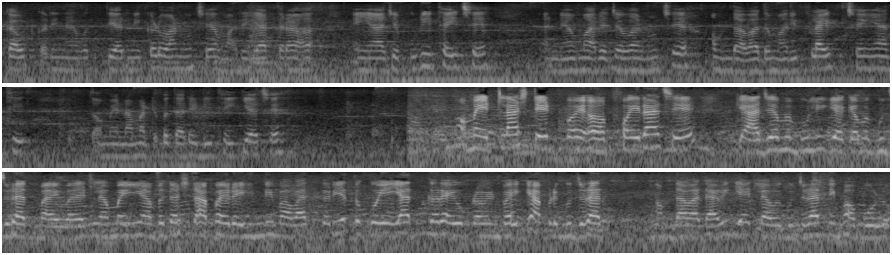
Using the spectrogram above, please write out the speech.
ચેકઆઉટ કરીને અત્યારે નીકળવાનું છે. અમારી યાત્રા અહીંયા આજે પૂરી થઈ છે અને અમારે જવાનું છે. અમદાવાદ અમારી ફ્લાઇટ છે અહીંયાથી. તો અમે એના માટે બધા રેડી થઈ ગયા છે. અમે એટલા સ્ટેટ ફર્યા છે કે આજે અમે ભૂલી ગયા કે અમે ગુજરાતમાં આવ્યા. એટલે અમે અહીંયા બધા સ્ટાફ હિન્દીમાં વાત કરીએ. તો કોઈ યાદ કરાયું પ્રવીણભાઈ કે આપણે ગુજરાત, અમદાવાદ આવી ગયા? એટલે હવે ગુજરાતીમાં બોલો.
